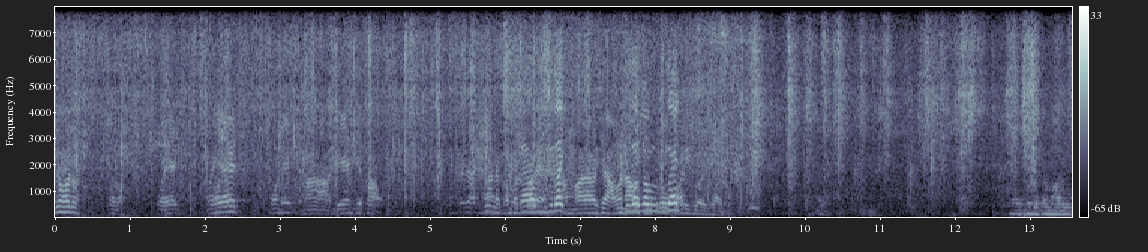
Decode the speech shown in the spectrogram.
જો ચલો. ઓય, ઓય, ઓને, હા, બેન જે તમારું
